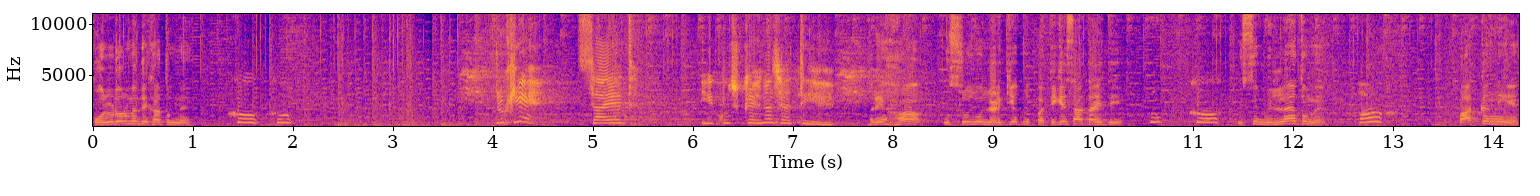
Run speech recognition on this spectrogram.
कॉरिडोर में देखा तुमने? रुकिए। शायद ये कुछ कहना चाहती है। अरे हाँ उस रोज वो लड़की अपने पति के साथ आई थी। उससे मिलना है तुम्हें? बात करनी है।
